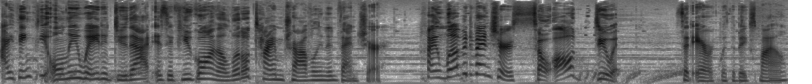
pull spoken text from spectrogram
I think the only way to do that is if you go on a little time traveling adventure. I love adventures, so I'll do it, said Eric with a big smile.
